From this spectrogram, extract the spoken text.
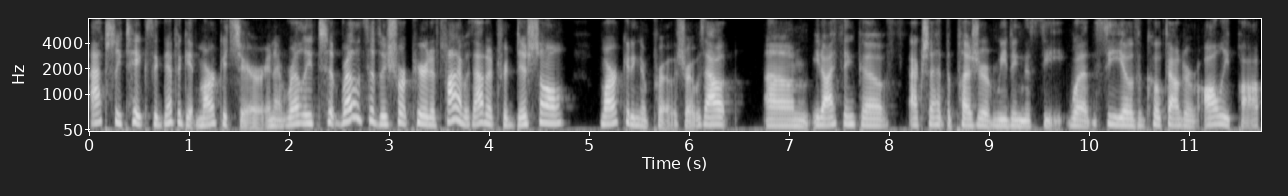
actually take significant market share in a relative, relatively short period of time without a traditional marketing approach, right? Without um, you know, I think of actually I had the pleasure of meeting the, C, the CEO and co-founder of Olipop,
